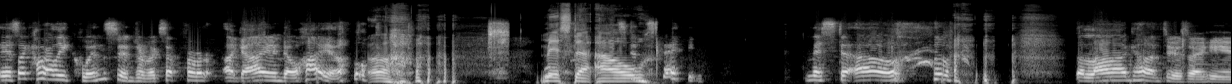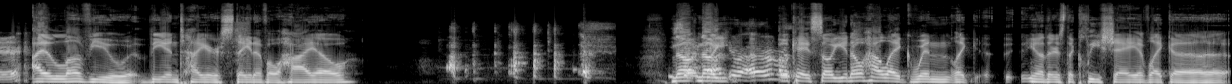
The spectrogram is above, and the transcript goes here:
it's like harley quinn syndrome except for a guy in ohio. Mr. O. mr o the log hunters are here I love you, the entire state of Ohio. No, no. talking you- about- I remember okay, so you know how like when like you know there's the cliche of like a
